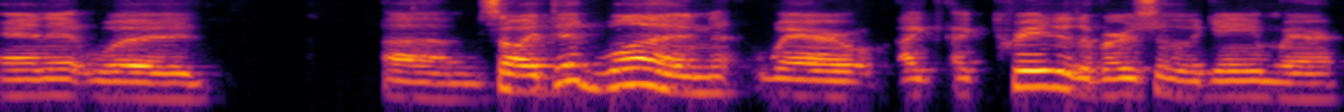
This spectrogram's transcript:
and it would. Um, so I did one where I, I created a version of the game where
